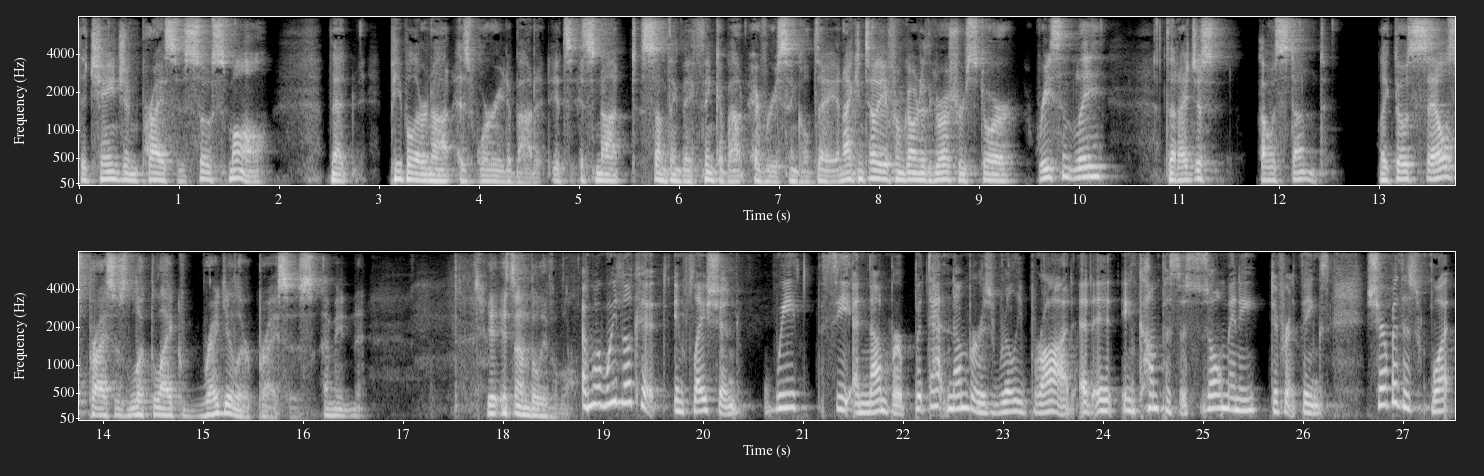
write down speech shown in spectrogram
the change in price is so small that people are not as worried about it. It's it's not something they think about every single day. And I can tell you from going to the grocery store recently that I just I was stunned. Like those sales prices looked like regular prices. I mean, it, it's unbelievable. And when we look at inflation, we see a number, but that number is really broad and it encompasses so many different things. Share with us what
